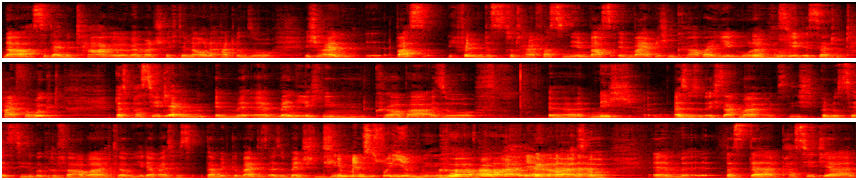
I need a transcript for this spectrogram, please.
na, hast du deine Tage, wenn man schlechte Laune hat und so. Ich meine, was, ich finde das total faszinierend, was im weiblichen Körper jeden Monat mhm. passiert, ist ja total verrückt. Das passiert ja im, im äh, männlichen Körper, also äh, nicht. Also ich sag mal, ich benutze jetzt diese Begriffe, aber ich glaube, jeder weiß, was damit gemeint ist. Also Menschen, die im menstruierenden Körper, Körper ja, genau, also ähm, das, da passiert ja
